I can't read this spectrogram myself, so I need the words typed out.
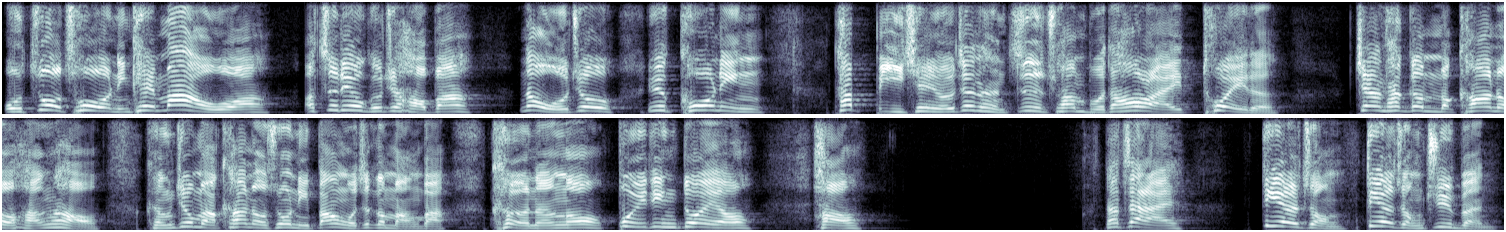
我做错，你可以骂我啊，啊这六个就好吧，那我就因为 Corning 他以前有一阵子很支持川普，他后来退了。这样他跟 McConnell 很好，可能就 McConnell 说你帮我这个忙吧，可能哦，不一定对哦。好，那再来第二种，第二种剧本，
